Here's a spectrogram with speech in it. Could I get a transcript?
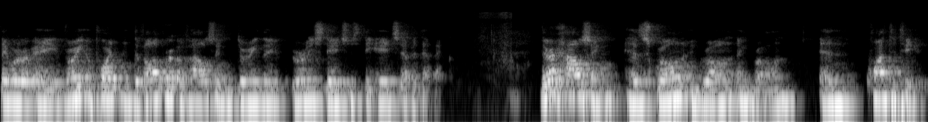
They were a very important developer of housing during the early stages of the AIDS epidemic. Their housing has grown and grown and grown in quantity,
